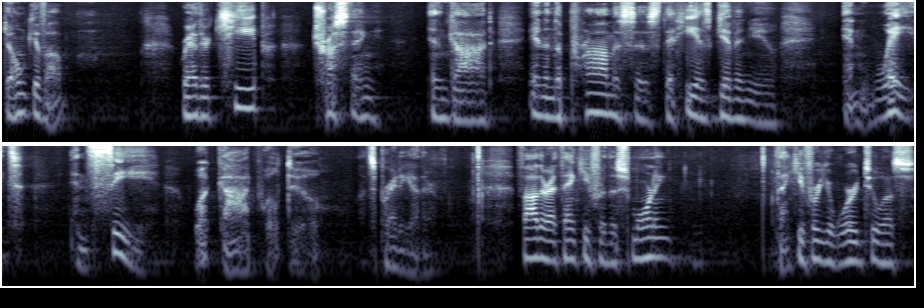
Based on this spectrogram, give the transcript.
don't give up. Rather, keep trusting in God and in the promises that He has given you and wait and see what God will do. Let's pray together. Father, I thank you for this morning. Thank you for your word to us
